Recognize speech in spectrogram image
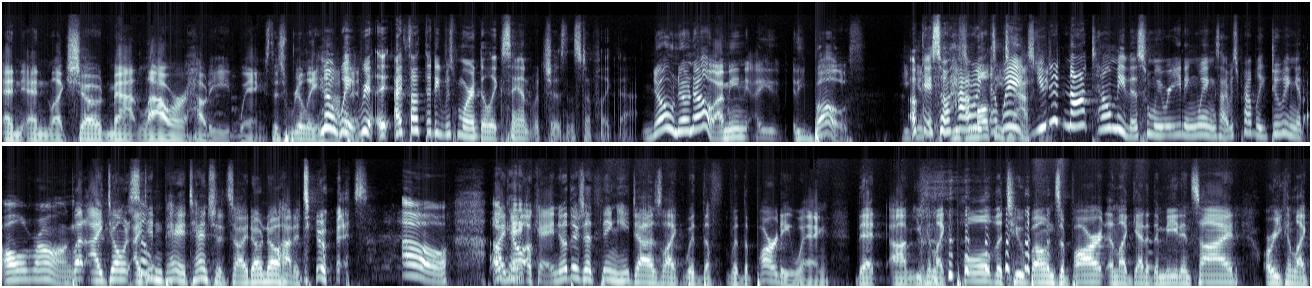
and and like showed Matt Lauer how to eat wings. This really no, happened. wait. Re- I thought that he was more into like sandwiches and stuff like that. No, no, no. I mean, I, both. He can- Okay, so how? Wait, you did not tell me this when we were eating wings. I was probably doing it all wrong. But I don't. I didn't pay attention, so I don't know how to do it. oh, okay. I know. Okay, I know. There's a thing he does like with the with the party wing that um, you can like pull the two bones apart and like get at the meat inside, or you can like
